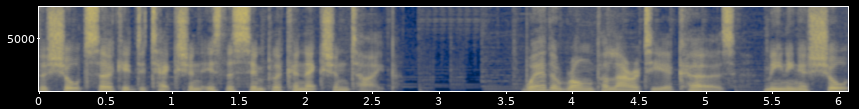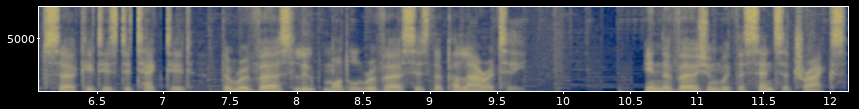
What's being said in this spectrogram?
The short circuit detection is the simpler connection type. Where the wrong polarity occurs, meaning a short circuit is detected, the reverse loop model reverses the polarity. In the version with the sensor tracks,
